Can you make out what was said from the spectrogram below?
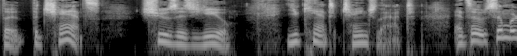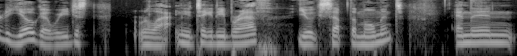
The, the chance chooses you. You can't change that. And so similar to yoga where you just relax, and you take a deep breath, you accept the moment, and then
